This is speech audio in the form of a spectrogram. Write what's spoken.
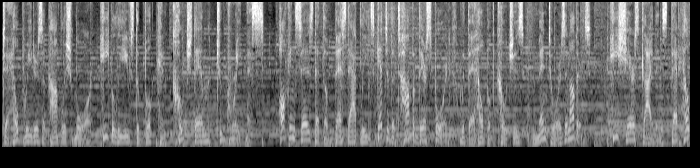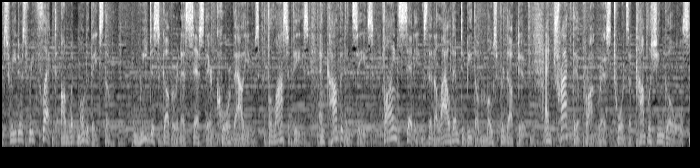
to help readers accomplish more. He believes the book can coach them to greatness. Hawkins says that the best athletes get to the top of their sport with the help of coaches, mentors, and others. He shares guidance that helps readers reflect on what motivates them rediscover and assess their core values, philosophies, and competencies, find settings that allow them to be the most productive, and track their progress towards accomplishing goals.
